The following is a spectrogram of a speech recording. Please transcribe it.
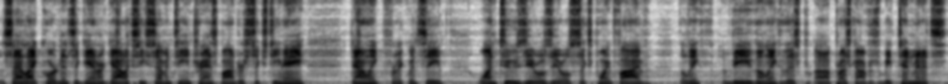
The satellite coordinates again are Galaxy 17 transponder 16A, downlink frequency 12006.5. The length V, the length of this uh, press conference will be 10 minutes.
